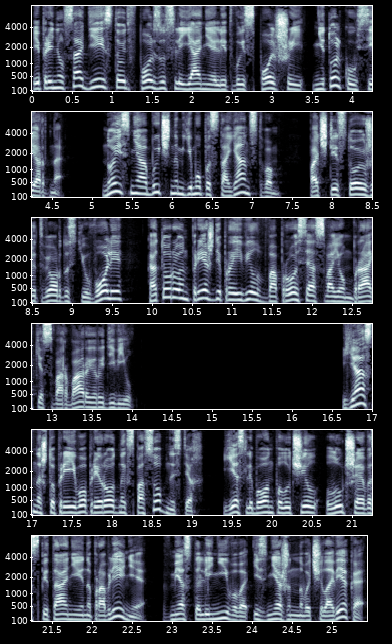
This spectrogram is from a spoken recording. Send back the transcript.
и принялся действовать в пользу слияния Литвы с Польшей не только усердно, но и с необычным ему постоянством, почти с той же твердостью воли, которую он прежде проявил в вопросе о своем браке с Варварой Радивил. Ясно, что при его природных способностях, если бы он получил лучшее воспитание и направление вместо ленивого, изнеженного человека,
